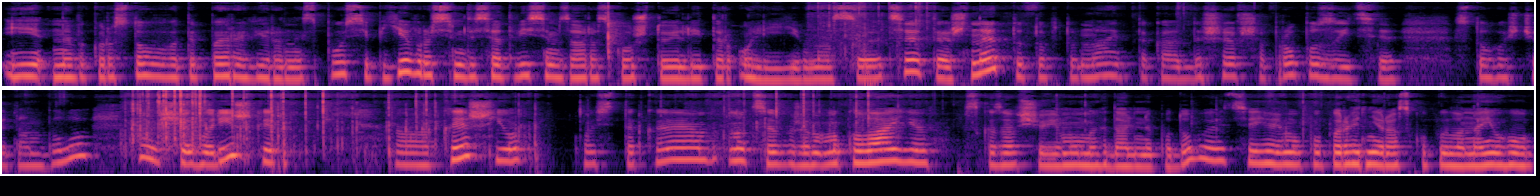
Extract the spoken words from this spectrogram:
і не використовувати перевірений спосіб. Євро 78 зараз коштує літр олії. В нас е, це теж нетто, тобто навіть така дешевша пропозиція з того, що там було. Ну, ще горішки, кешю. Ось таке. Ну, це вже Миколай сказав, що йому мигдаль не подобається. Я йому попередній раз купила на його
